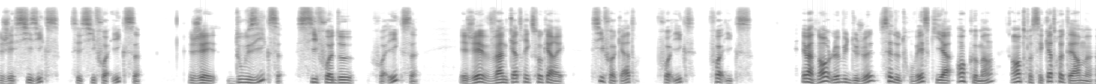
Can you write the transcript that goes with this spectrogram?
J'ai 6x, c'est 6 fois x. J'ai 12x, 6 fois 2 fois x. Et j'ai 24x au carré, 6 fois 4 fois x fois x. Et maintenant, le but du jeu, c'est de trouver ce qu'il y a en commun entre ces quatre termes.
